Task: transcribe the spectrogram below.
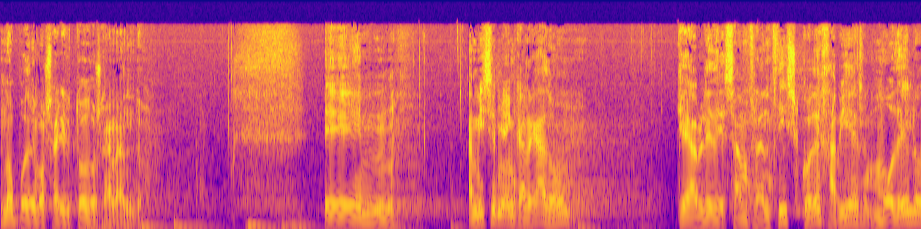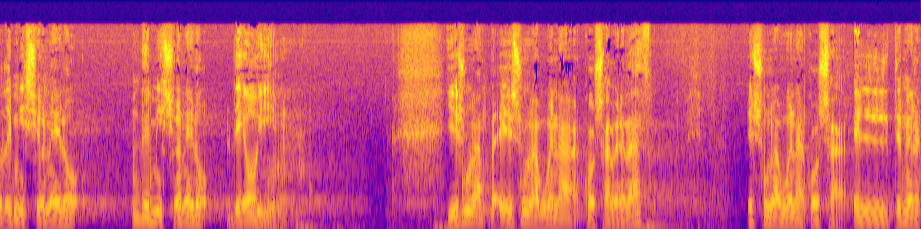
No podemos salir todos ganando. Em, a mí se me ha encargado que hable de San Francisco de Javier, modelo de misionero de misionero de hoy. Y es una, es una buena cosa, ¿verdad? es una buena cosa el tener,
